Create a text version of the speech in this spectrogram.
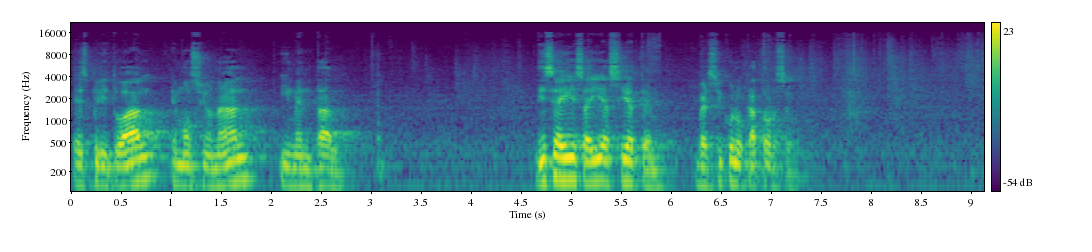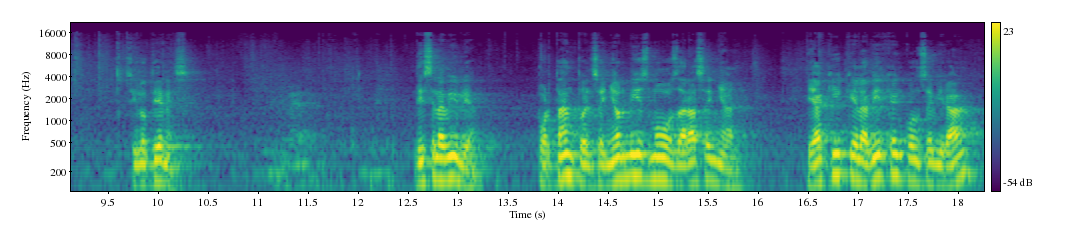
espiritual, emocional y mental. Dice ahí Isaías 7, versículo 14. Si lo tienes. Dice la Biblia, por tanto el Señor mismo os dará señal. He aquí que la Virgen concebirá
